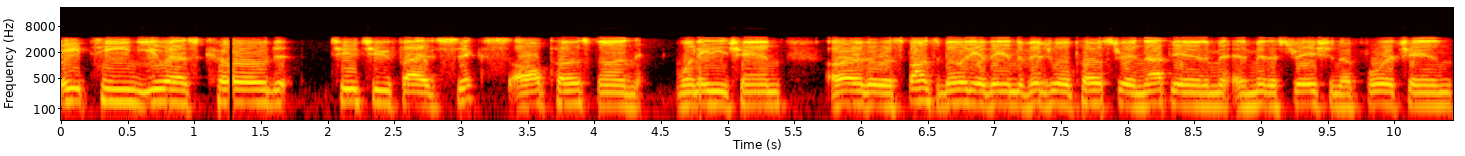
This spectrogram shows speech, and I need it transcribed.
18 U.S. Code 2256. All posts on 180chan are the responsibility of the individual poster and not the administration of 4chan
